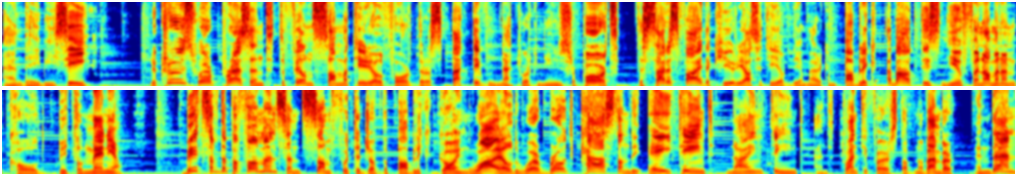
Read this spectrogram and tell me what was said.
and ABC. The crews were present to film some material for the respective network news reports to satisfy the curiosity of the American public about this new phenomenon called Beatlemania. Bits of the performance and some footage of the public going wild were broadcast on the 18th, 19th and 21st of November, and then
